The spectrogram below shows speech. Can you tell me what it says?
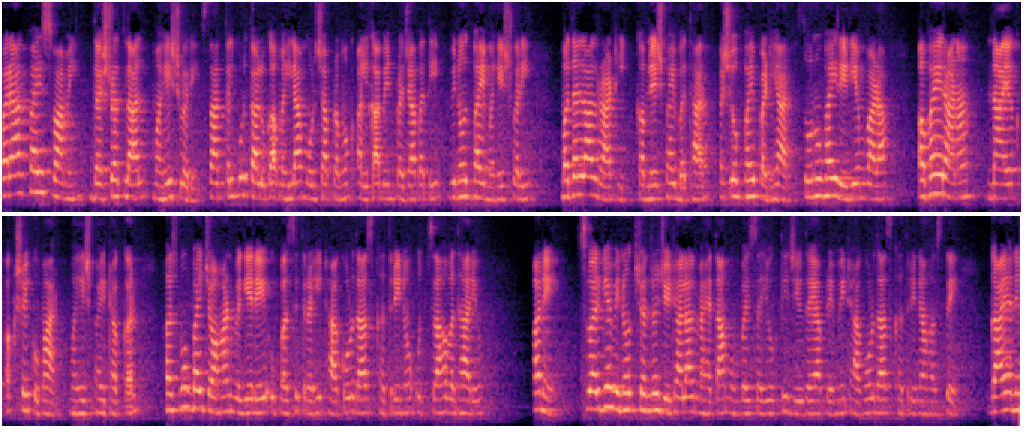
પરાગભાઈ સ્વામી, દશરથલાલ મહેશ્વરી, સાંતલપુર તાલુકા મહિલા મોરચા પ્રમુખ અલકાબેન પ્રજાપતિ, વિનોદભાઈ મહેશ્વરી, મદનલાલ રાઠી, કમલેશભાઈ બથાર, અશોકભાઈ પઢિયાર, સોનુભાઈ રેડિયમવાળા, અભય રાણા, નાયક અક્ષય કુમાર મહેશભાઈ ઠક્કર હસમુખભાઈ ચૌહાણ વગેરે ઉપસ્થિત રહી ઠાકોરદાસ ખત્રીનો ઉત્સાહ વધાર્યો અને સ્વર્ગીય વિનોદચંદ્ર જેઠાલાલ મહેતા મુંબઈ સહયોગથી જીવદયા પ્રેમી ઠાકોરદાસ ખત્રીના હસ્તે ગાય અને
